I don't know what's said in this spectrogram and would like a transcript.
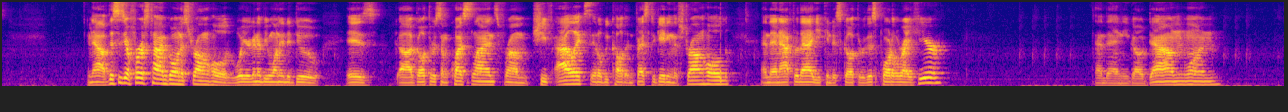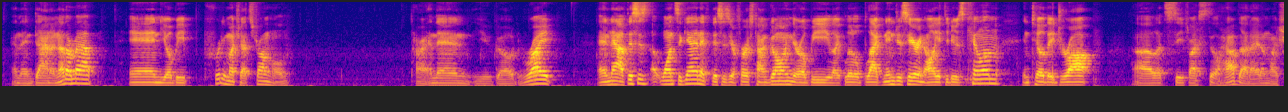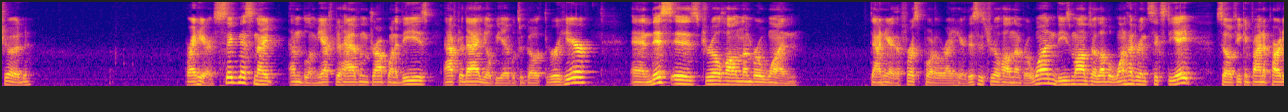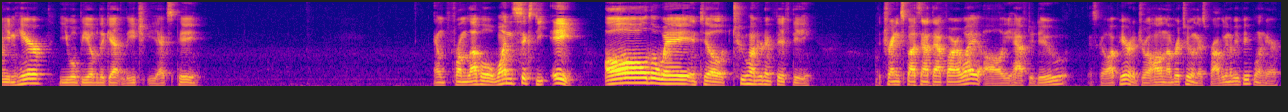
Now, if this is your first time going to Stronghold, what you're going to be wanting to do is uh, go through some quest lines from Chief Alex. It'll be called Investigating the Stronghold. And then after that, you can just go through this portal right here. And then you go down one. And then down another map and you'll be pretty much at stronghold. All right, and then you go right. And now, if this is, uh, once again, if this is your first time going, there will be like little black ninjas here, and all you have to do is kill them until they drop. Uh, let's see if I still have that item. I should. Right here, Cygnus Knight emblem. You have to have them drop one of these. After that, you'll be able to go through here. And this is drill hall number one down here, the first portal right here. This is drill hall number one. These mobs are level 168. So if you can find a party in here, you will be able to get Leech EXP. And from level 168 all the way until 250, the training spot's not that far away. All you have to do is go up here to drill hall number two, and there's probably going to be people in here.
